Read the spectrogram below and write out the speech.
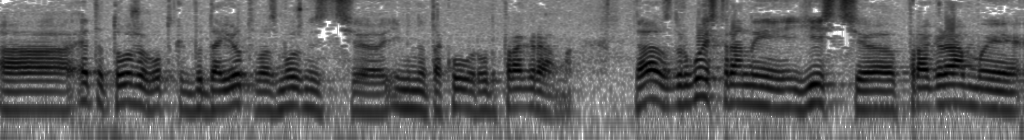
а, это тоже вот как бы дает возможность э, именно такого рода программы. Да, с другой стороны, есть э, программы,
